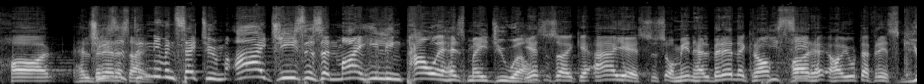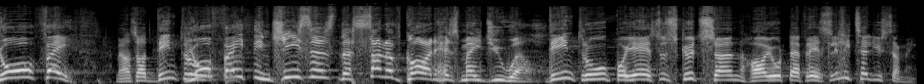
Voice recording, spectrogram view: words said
har helbredet Jesus didn't even say to him, I, Jesus, and my healing power has made you well. Jesus sa ikke 'jeg Jesus og min helbredende He kraft said- har, har gjort deg frisk'. Your faith, Men han sa din tro, your faith in Jesus, the Son of God, has made you well. din tro på Jesus, Guds sønn, har gjort deg frisk. Let me tell you something,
